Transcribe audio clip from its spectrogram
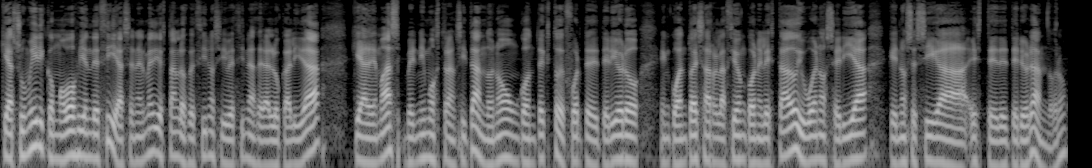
que asumir y como vos bien decías, en el medio están los vecinos y vecinas de la localidad, que además venimos transitando, ¿no? Un contexto de fuerte deterioro en cuanto a esa relación con el Estado y bueno sería que no se siga este deteriorando, ¿no?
